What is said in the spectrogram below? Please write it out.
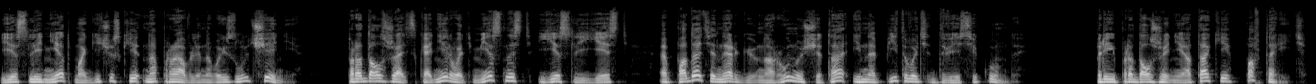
если нет магически направленного излучения. Продолжать сканировать местность, если есть, э, подать энергию на руну щита и напитывать 2 секунды. При продолжении атаки повторить.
